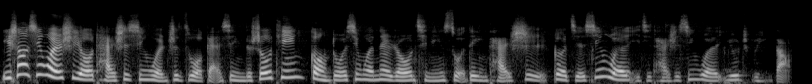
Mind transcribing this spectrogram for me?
以上新闻是由台视新闻制作，感谢您的收听。更多新闻内容，请您锁定台视各节新闻以及台视新闻 YouTube 频道。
